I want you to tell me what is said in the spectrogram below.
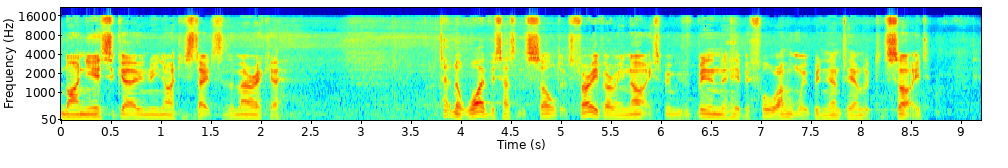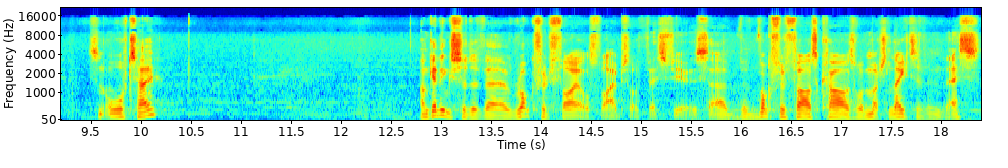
nine years ago in the United States of America. I don't know why this hasn't sold. It's very, very nice. I mean, we've been in here before, haven't we? We've been in here and looked inside. It's an auto. I'm getting sort of uh, Rockford Files vibes of this, viewers. Uh, the Rockford Files cars were much later than this.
